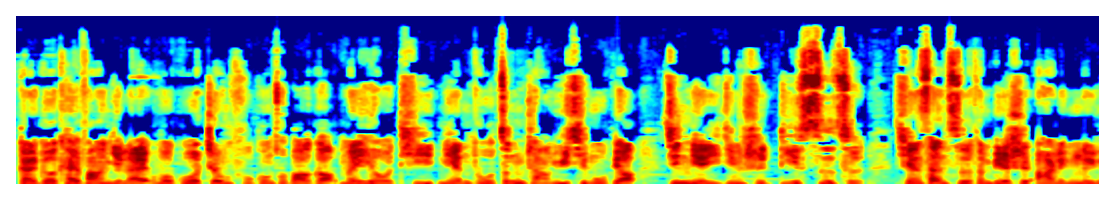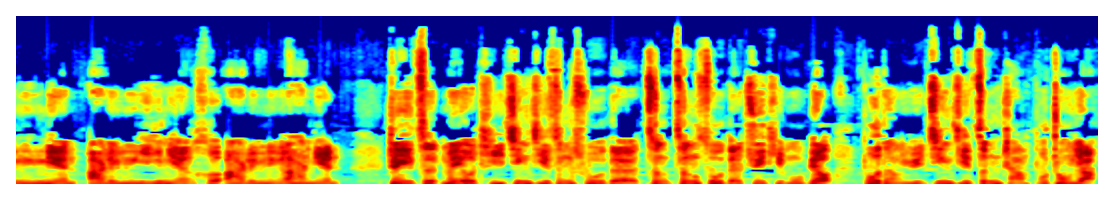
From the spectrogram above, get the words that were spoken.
改革开放以来，我国政府工作报告没有提年度增长预期目标，今年已经是第四次，前三次分别是二零零零年、二零零一年和二零零二年。这一次没有提经济增速的增增速的具体目标，不等于经济增长不重要。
